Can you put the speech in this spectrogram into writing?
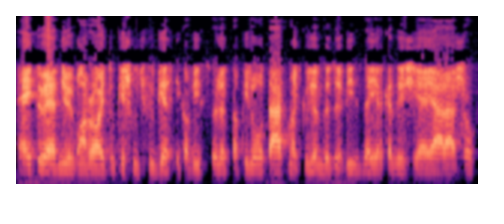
ejtőernyő van rajtuk, és úgy függesztik a víz fölött a pilóták, majd különböző vízbeérkezési eljárások,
